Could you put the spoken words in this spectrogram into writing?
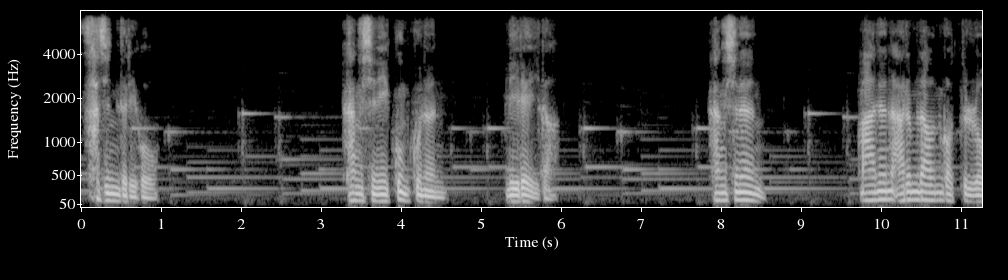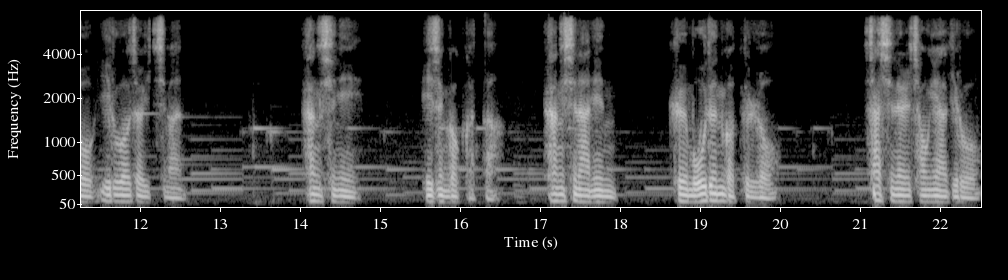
사진들이고 당신이 꿈꾸는 미래이다. 당신은 많은 아름다운 것들로 이루어져 있지만 당신이 잊은 것 같다. 당신 아닌 그 모든 것들로 자신을 정의하기로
